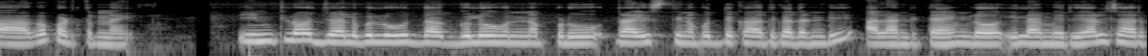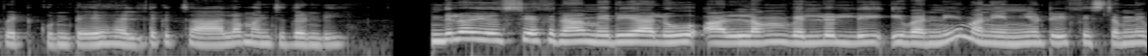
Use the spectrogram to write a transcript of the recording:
బాగా పడుతున్నాయి. ఇంట్లో జలుబులు దగ్గులు ఉన్నప్పుడు రైస్ తినబుద్ధి కాదు కదండి. అలాంటి టైంలో ఇలా మిరియాల చారు పెట్టుకుంటే హెల్త్కి చాలా మంచిదండి. ఇందులో యూస్ చేసిన మిరియాలు అల్లం వెల్లుల్లి ఇవన్నీ మన ఇమ్యూనిటీ సిస్టమ్ని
